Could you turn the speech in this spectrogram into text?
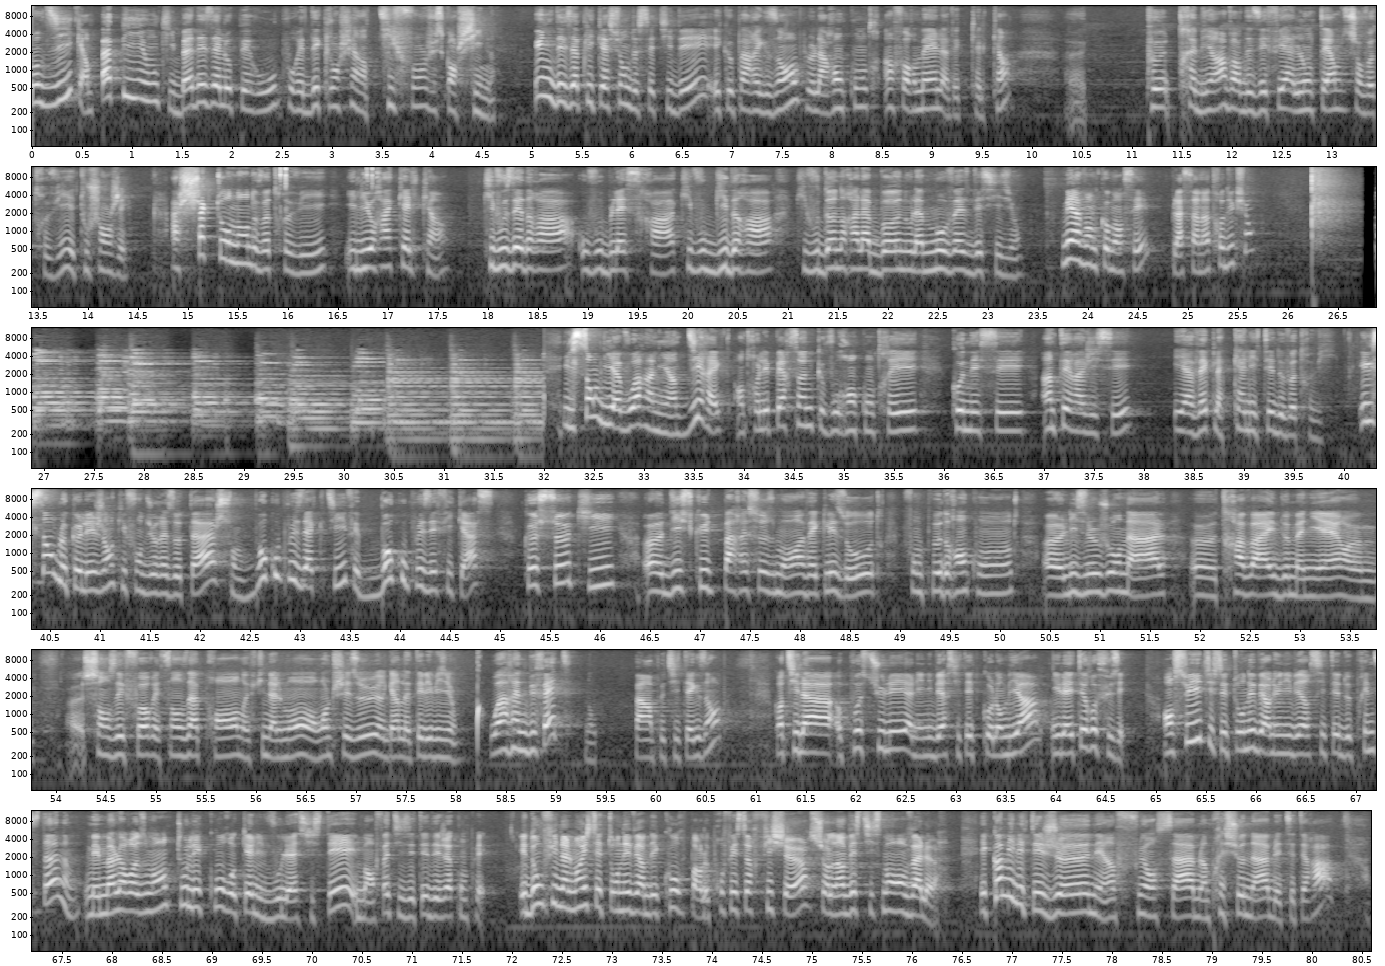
On dit qu'un papillon qui bat des ailes au Pérou pourrait déclencher un typhon jusqu'en Chine. Une des applications de cette idée est que par exemple la rencontre informelle avec quelqu'un euh, peut très bien avoir des effets à long terme sur votre vie et tout changer. À chaque tournant de votre vie, il y aura quelqu'un qui vous aidera ou vous blessera, qui vous guidera, qui vous donnera la bonne ou la mauvaise décision. Mais avant de commencer, place à l'introduction. Semble y avoir un lien direct entre les personnes que vous rencontrez, connaissez, interagissez et avec la qualité de votre vie. Il semble que les gens qui font du réseautage sont beaucoup plus actifs et beaucoup plus efficaces que ceux qui euh, discutent paresseusement avec les autres, font peu de rencontres, euh, lisent le journal, euh, travaillent de manière sans effort et sans apprendre et finalement on rentre chez eux et regarde la télévision. Warren Buffett, donc pas un petit exemple, quand il a postulé à l'université de Columbia, il a été refusé. Ensuite, il s'est tourné vers l'université de Princeton, mais malheureusement, tous les cours auxquels il voulait assister, eh ben, en fait, ils étaient déjà complets. Et donc finalement, il s'est tourné vers des cours par le professeur Fisher sur l'investissement en valeur. Et comme il était jeune et influençable, impressionnable, etc.,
